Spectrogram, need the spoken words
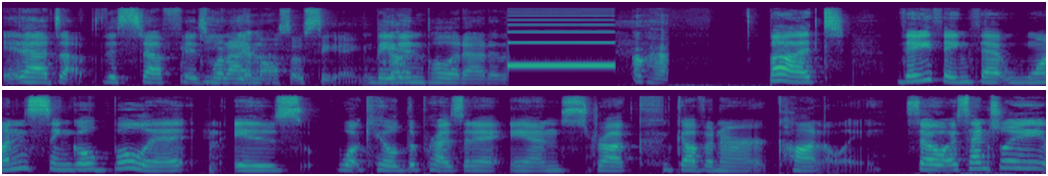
it adds up. This stuff is what I'm also seeing. They Got didn't pull it out of the Okay. but they think that one single bullet is what killed the president and struck Governor Connally. So essentially,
